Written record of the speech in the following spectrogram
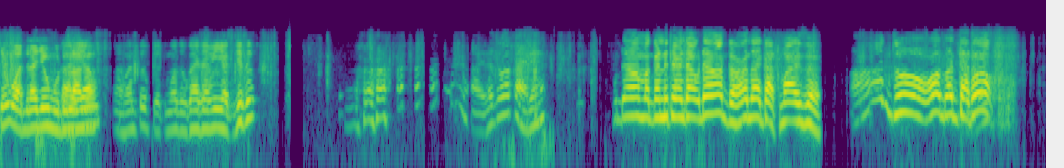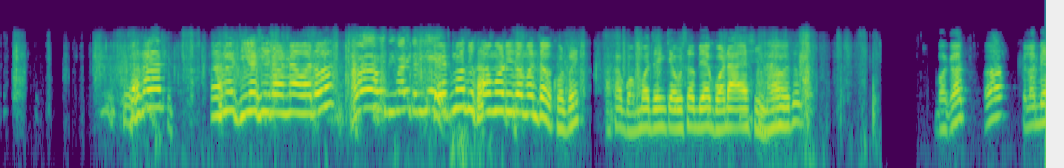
કેવું વાદરા જેવું મોઢું લાગે? મને તો પેટમાં દુખાય છે આવી હેડજે તું? આયરે જો કાયરે. ઉડાવા મગનની થઈને ઉડાવા ઘણા બધા ઘાટમાં આવે છે. આ જો ઓ ગધ ઘાટો ભગત અમે જીએ છીએ રાણના વાળો હા હવે દિવાળી કરીએ. પેટમાં દુખાવા માંડી છે મને તો. ખોટભાઈ આખા ગામમાં જઈને કેવું છે બે ગોડા આયા છે. ના હોય તો ભગત? હા? પેલા બે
